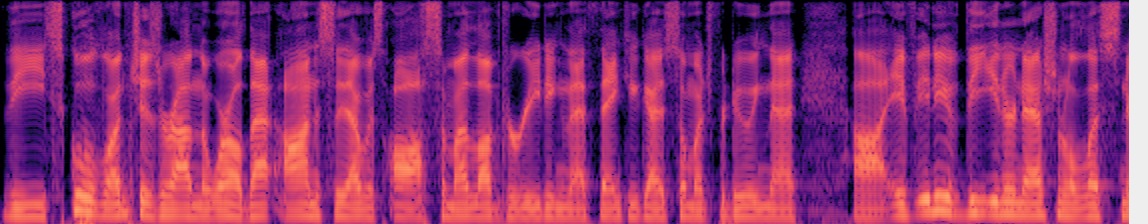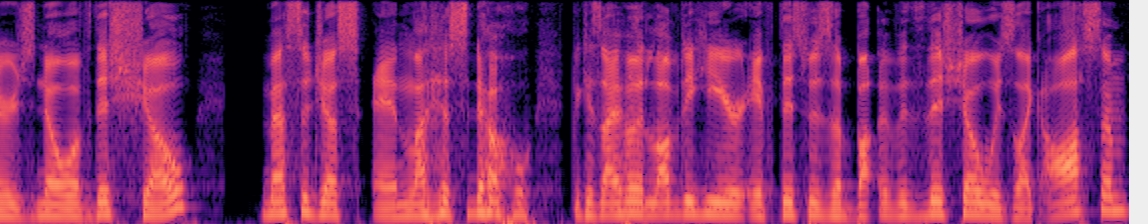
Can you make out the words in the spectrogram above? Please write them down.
the school lunches around the world. That honestly, that was awesome. I loved reading that. Thank you guys so much for doing that. Uh, if any of the international listeners know of this show, message us and let us know because I would love to hear if this was a if this show was like awesome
